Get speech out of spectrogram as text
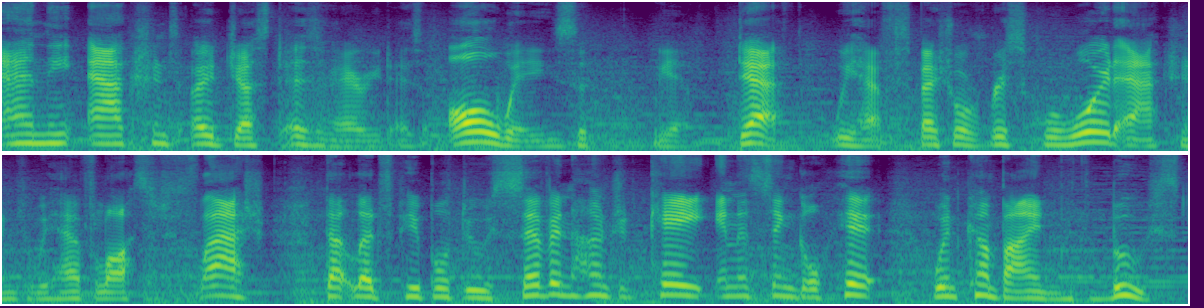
and the actions are just as varied as always. We have death, we have special risk reward actions, we have Lost Slash that lets people do 700k in a single hit when combined with boost.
